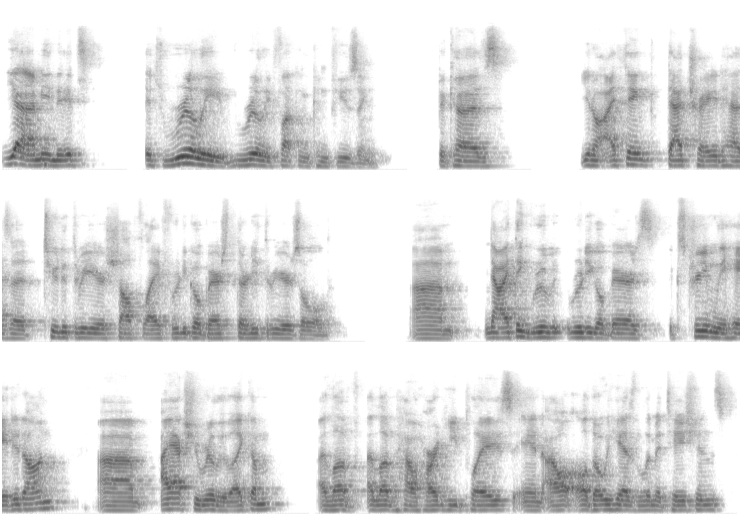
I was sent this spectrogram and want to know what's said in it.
Yeah, I mean it's it's really really fucking confusing because you know I think that trade has a two to three year shelf life. Rudy Gobert's 33 years old. Um, now I think Rudy, Rudy Gobert is extremely hated on. Um, I actually really like him. I love I love how hard he plays, and I'll, although he has limitations,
